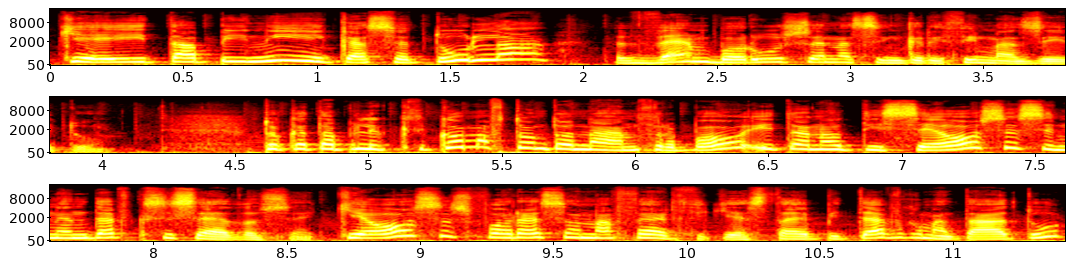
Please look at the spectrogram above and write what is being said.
και η ταπεινή η κασετούλα δεν μπορούσε να συγκριθεί μαζί του. Το καταπληκτικό με αυτόν τον άνθρωπο ήταν ότι σε όσες συνεντεύξεις έδωσε και όσες φορές αναφέρθηκε στα επιτεύγματά του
